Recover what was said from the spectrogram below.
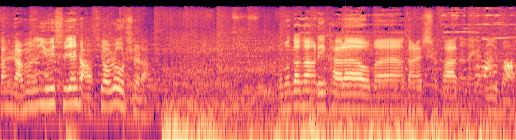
但是咱们因为时间少，挑肉吃了。我们刚刚离开了我们刚才吃饭的那个地方。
